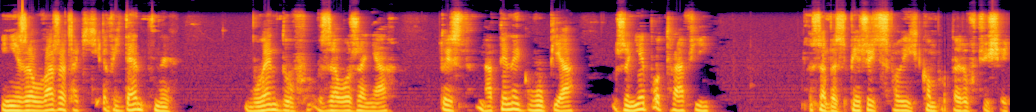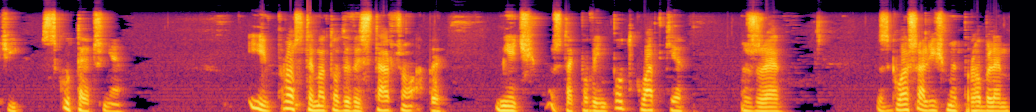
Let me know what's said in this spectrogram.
i nie zauważa takich ewidentnych błędów w założeniach, to jest na tyle głupia, że nie potrafi zabezpieczyć swoich komputerów czy sieci skutecznie. I proste metody wystarczą, aby mieć, że tak powiem, podkładkę, że zgłaszaliśmy problem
